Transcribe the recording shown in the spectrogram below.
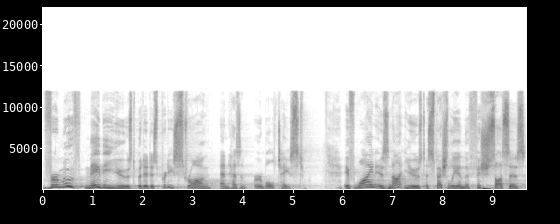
Vermouth may be used, but it is pretty strong and has an herbal taste. If wine is not used, especially in the fish sauces,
